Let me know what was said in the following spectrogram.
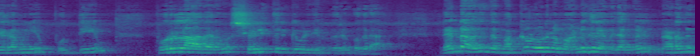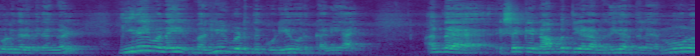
திறமையும் புத்தியும் பொருளாதாரமும் செழித்திருக்க விரும்புகிறார். ரெண்டாவது இந்த மக்களோடு நம்ம அணுகிற விதங்கள் நடந்து கொள்கிற விதங்கள் இறைவனை மகிழ்படுத்தக்கூடிய ஒரு கனியாய். அந்த இசைக்கு நாற்பத்தி ஏழாம் அதிகாரத்தில் மூணு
